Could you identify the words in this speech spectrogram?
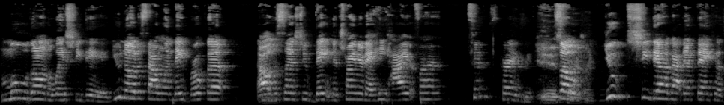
moved on the way she did. You notice how when they broke up, all of a sudden she was dating the trainer that he hired for her. It's crazy. So crazy. you, she did her goddamn thing because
